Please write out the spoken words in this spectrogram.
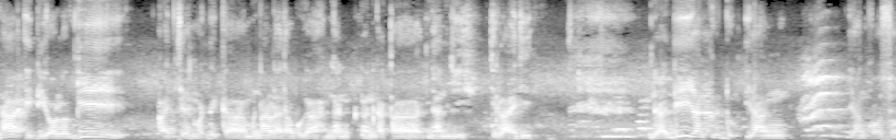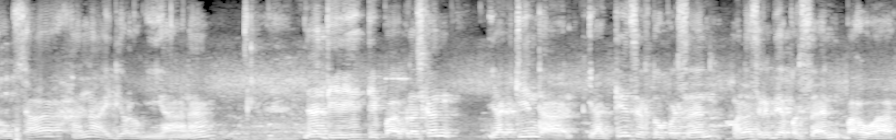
nak ideologi Aceh Merdeka menalah tak pegang dengan, dengan kata nyanyi jelas aja. Jadi yang kedua yang yang kosong sah hana ideologinya nah. Jadi di Pak Pres kan yakin tak yakin 100% malah 1000% bahwa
